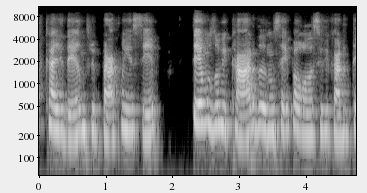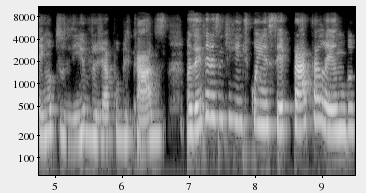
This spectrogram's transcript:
ficar ali dentro e para conhecer. Temos o Ricardo, não sei, Paola, se o Ricardo tem outros livros já publicados, mas é interessante a gente conhecer para estar tá lendo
